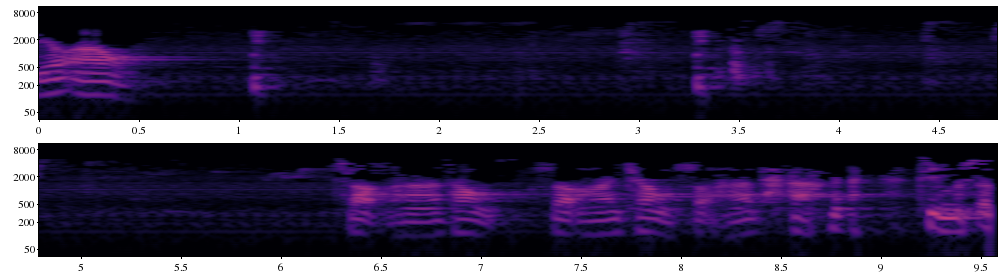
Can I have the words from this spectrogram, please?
เดี๋ยวเอาสาะหาท่องสาะหาช่องสาะหาทาง ที่มันส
